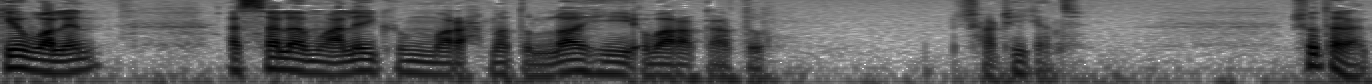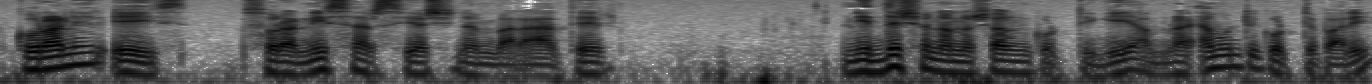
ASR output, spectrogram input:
কেউ বলেন, আসসালামু আলাইকুম রহমতুল্লাহি ওবরাকাত সঠিক আছে। সুতরাং কোরআনের এই সোরা নিসার ছিয়াশি নাম্বার আয়াতের নির্দেশনা অনুসরণ করতে গিয়ে আমরা এমনটি করতে পারি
